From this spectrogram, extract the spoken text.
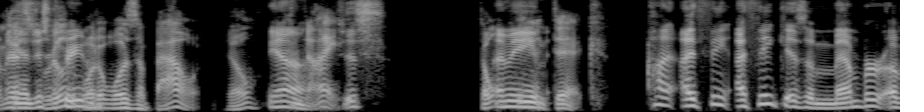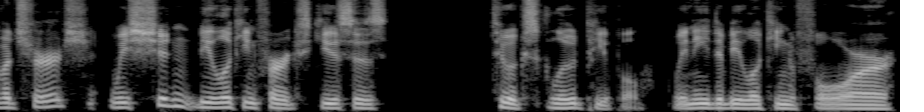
I mean, yeah, that's really what it was about. You know, yeah, Be nice. Just don't I mean, be a dick. I, I think I think as a member of a church, we shouldn't be looking for excuses to exclude people. We need to be looking for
